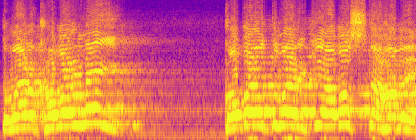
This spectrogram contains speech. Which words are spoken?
তোমার খবর নেই? কবরে তোমার কি অবস্থা হবে?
